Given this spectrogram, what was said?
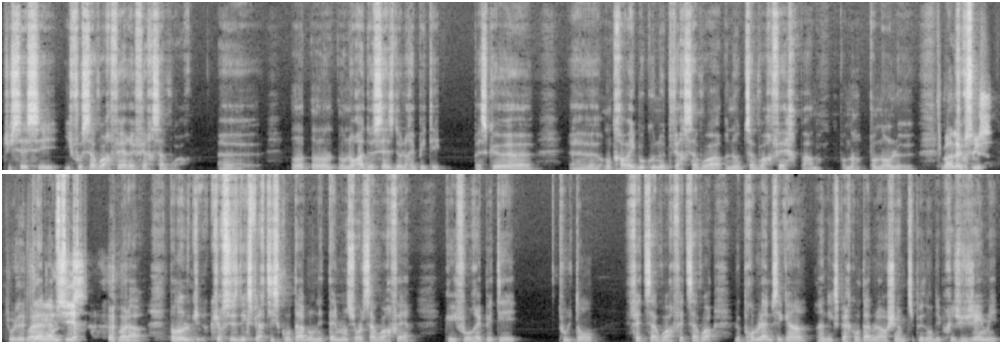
tu sais, c'est il faut savoir faire et faire savoir. On, aura de cesse de le répéter parce que on travaille beaucoup notre faire savoir, notre savoir-faire, pardon, pendant, pendant le. Tu vois, le cursus. Tu voulais tellement le dire. voilà. Pendant le cursus d'expertise comptable, on est tellement sur le savoir-faire qu'il faut répéter tout le temps. Faites savoir, faites savoir. Le problème, c'est qu'un un expert comptable, alors je suis un petit peu dans des préjugés, mais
